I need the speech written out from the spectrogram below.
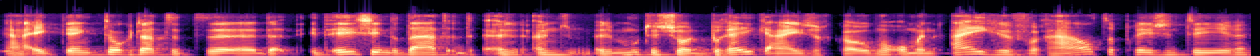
ja, ik denk toch dat het, uh, dat, het is inderdaad, een, een, moet een soort breekijzer komen om een eigen verhaal te presenteren,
